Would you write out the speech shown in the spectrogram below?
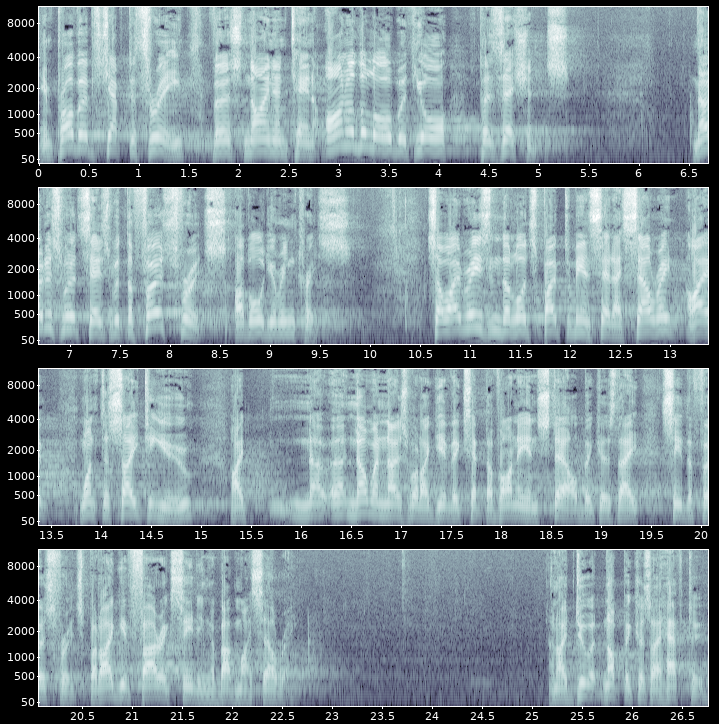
In Proverbs chapter 3, verse 9 and 10, honor the Lord with your possessions. Notice what it says with the first fruits of all your increase. So I reasoned, the Lord spoke to me and said, A salary, I want to say to you, I, no, uh, no one knows what I give except Avani and Stell because they see the first fruits, but I give far exceeding above my salary. And I do it not because I have to,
